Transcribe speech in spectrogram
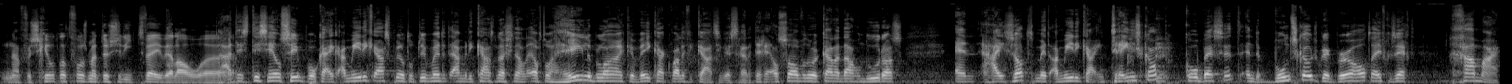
nou verschilt dat volgens mij tussen die twee wel al. eh, het, is, het is heel simpel. Kijk, Amerika speelt op dit moment het Amerikaans nationale elftal hele belangrijke WK-kwalificatiewedstrijden tegen El Salvador, Canada, Honduras. En hij zat met Amerika in trainingskamp, Cole Bassett. En de bondscoach Greg Berhalter heeft gezegd: ga maar.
